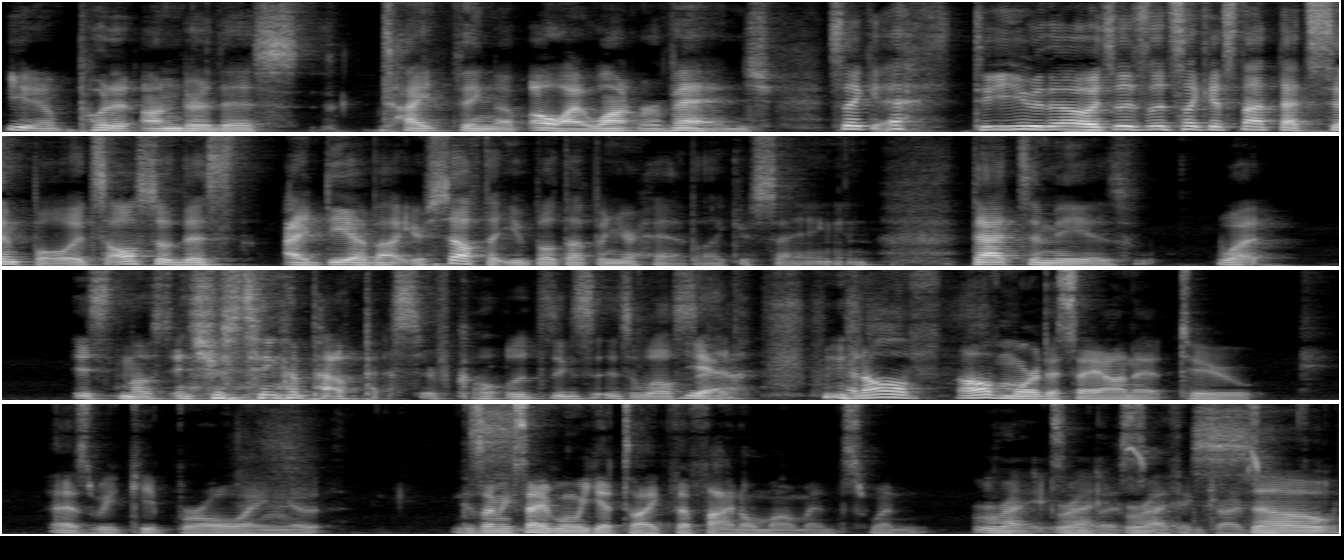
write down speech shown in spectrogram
you know put it under this tight thing of oh I want revenge. It's like eh, do you though? It's, it's it's like it's not that simple. It's also this idea about yourself that you've built up in your head, like you're saying, and that to me is what is the most interesting about Best Served Cold. It's, it's, well said. Yeah, and I'll have, I'll have more to say on it too as we keep rolling because uh, I'm excited when we get to like the final moments when right right this, right. I think drives so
